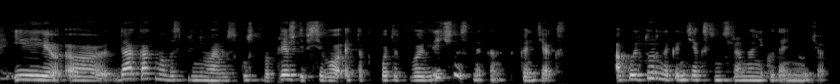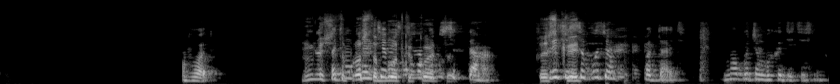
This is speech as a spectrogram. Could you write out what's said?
И э, да, как мы воспринимаем искусство? Прежде всего, это какой-то твой личностный кон- контекст, а культурный контекст, он все равно никуда не уйдет. Вот. Ну, то есть это просто будет какой-то... всегда. То есть Кризисы кре... будем подать, но будем выходить из них.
